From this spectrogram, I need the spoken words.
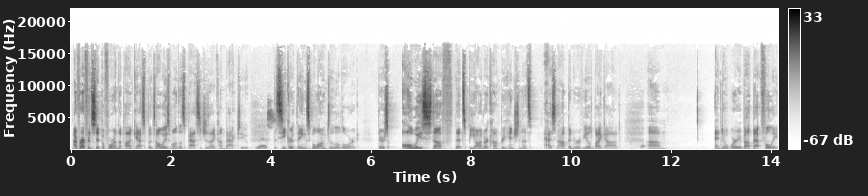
I've referenced it before on the podcast, but it's always one of those passages I come back to. Yes. The secret things belong to the Lord. There's always stuff that's beyond our comprehension that's has not been revealed by God. Um, and don't worry about that fully.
